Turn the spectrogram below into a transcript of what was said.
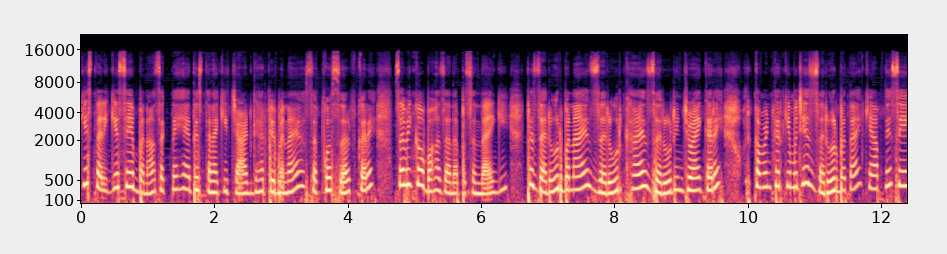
किस तरीके से बना सकते हैं। तो इस तरह की चाट घर पे बनाएँ, सबको सर्व करें, सभी को बहुत ज़्यादा पसंद आएगी। तो ज़रूर बनाएँ, ज़रूर खाएँ, ज़रूर इंजॉय करें और कमेंट करके मुझे ज़रूर बताएँ कि आपने इसे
